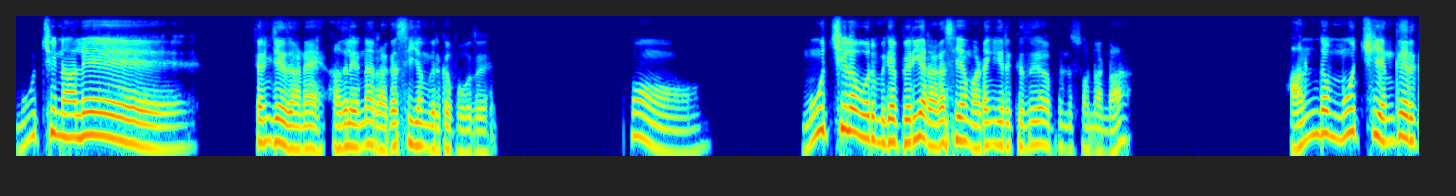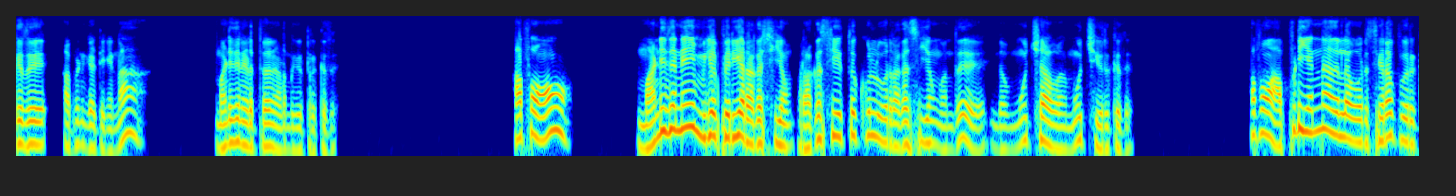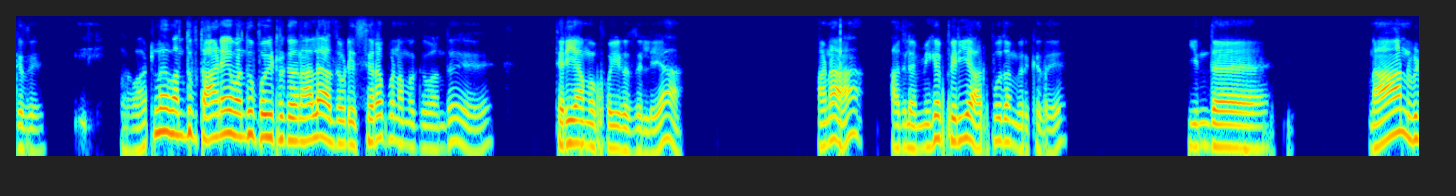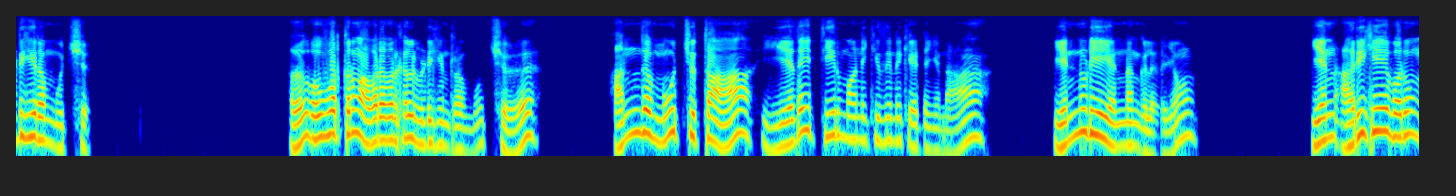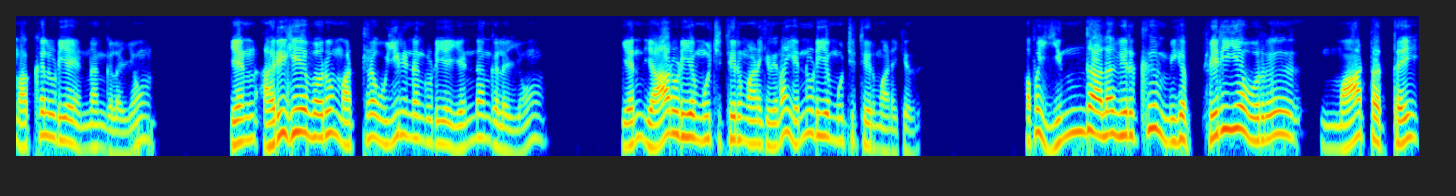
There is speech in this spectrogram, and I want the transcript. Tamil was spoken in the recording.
மூச்சுனாலே தெரிஞ்சது தானே அதில் என்ன ரகசியம் இருக்க போகுது? இப்போ மூச்சில் ஒரு மிகப்பெரிய ரகசியம் அடங்கி இருக்குது அப்படின்னு சொன்னோன்னா அந்த மூச்சு எங்கே இருக்குது அப்படின்னு கேட்டிங்கன்னா மனிதன் இடத்துல நடந்துக்கிட்டு இருக்குது. அப்போ மனிதனே மிகப்பெரிய ரகசியம். ரகசியத்துக்குள் ஒரு ரகசியம் வந்து இந்த மூச்சா மூச்சு இருக்குது. அப்போ அப்படி என்ன அதுல ஒரு சிறப்பு இருக்குது? வாட்டில் வந்து தானே வந்து போயிட்டு இருக்கிறதுனால அதோடைய சிறப்பு நமக்கு வந்து தெரியாம போயிடுது இல்லையா? ஆனா அதுல மிகப்பெரிய அற்புதம் இருக்குது. இந்த நான் விடுகிற மூச்சு அதாவது ஒவ்வொருத்தரும் அவரவர்கள் விடுகின்ற மூச்சு அந்த மூச்சு தான் எதை தீர்மானிக்குதுன்னு கேட்டீங்கன்னா என்னுடைய எண்ணங்களையும் என் அருகே வரும் மக்களுடைய எண்ணங்களையும் என் அருகே வரும் மற்ற உயிரினங்களுடைய எண்ணங்களையும் என் யாருடைய மூச்சு தீர்மானிக்குதுன்னா என்னுடைய மூச்சு தீர்மானிக்குது. அப்ப இந்த அளவிற்கு மிக பெரிய ஒரு மாற்றத்தை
